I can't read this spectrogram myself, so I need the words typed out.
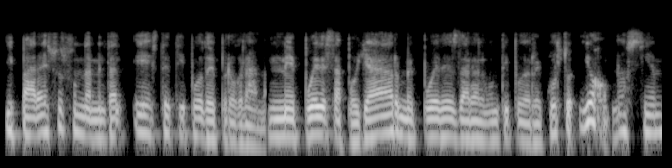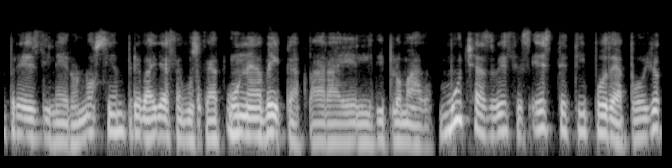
y para eso es fundamental este tipo de programa. Me puedes apoyar, me puedes dar algún tipo de recurso y ojo, no siempre es dinero, no siempre vayas a buscar una beca para el diplomado. Muchas veces este tipo de apoyo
